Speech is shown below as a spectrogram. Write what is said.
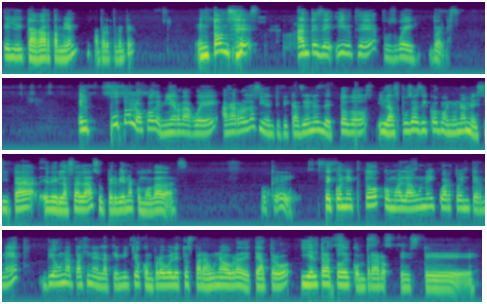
y cagar también, aparentemente. Entonces, antes de irse, pues, güey, duermes. El puto loco de mierda, güey, agarró las identificaciones de todos y las puso así como en una mesita de la sala súper bien acomodadas. Ok. Se conectó como a la una y cuarto a internet, vio una página en la que Mikio compró boletos para una obra de teatro y él trató de comprar este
